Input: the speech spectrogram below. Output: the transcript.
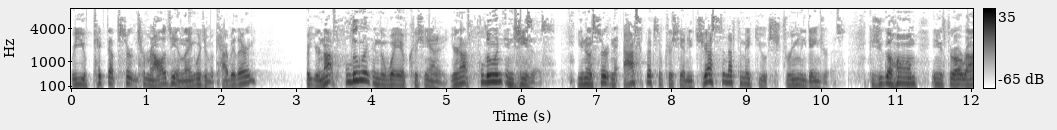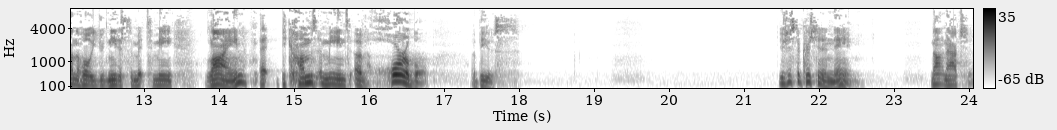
Where you've picked up certain terminology and language and vocabulary, but you're not fluent in the way of Christianity. You're not fluent in Jesus. You know certain aspects of Christianity just enough to make you extremely dangerous. Because you go home and you throw around the whole you need to submit to me line that becomes a means of horrible abuse. You're just a Christian in name, not in action.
